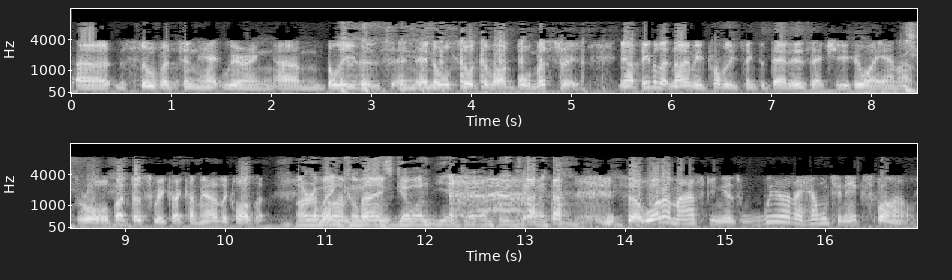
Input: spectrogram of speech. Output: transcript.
Uh, the silver tin hat wearing um, believers and, and all sorts of oddball mysteries. Now, people that know me probably think that that is actually who I am after all. But this week I come out of the closet. I remain confident. saying- Go on. Yeah, go on. Yeah, go on. so what I'm asking is, where are the Hamilton X Files?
